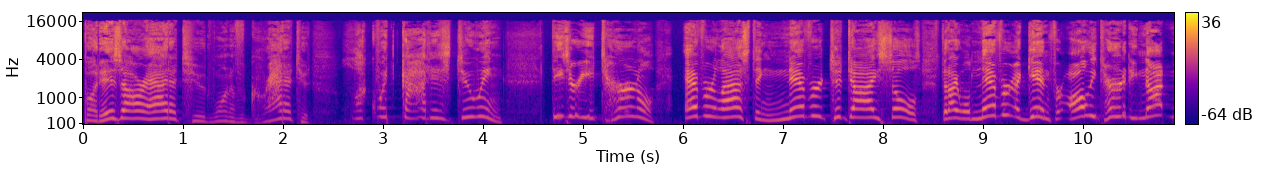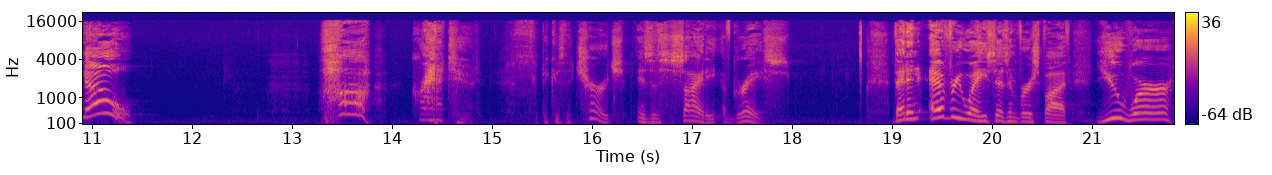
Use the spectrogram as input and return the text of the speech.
But is our attitude one of gratitude? Look what God is doing. These are eternal, everlasting, never to die souls that I will never again for all eternity not know. Ha! Gratitude. Because the church is a society of grace. That in every way, he says in verse 5, you were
